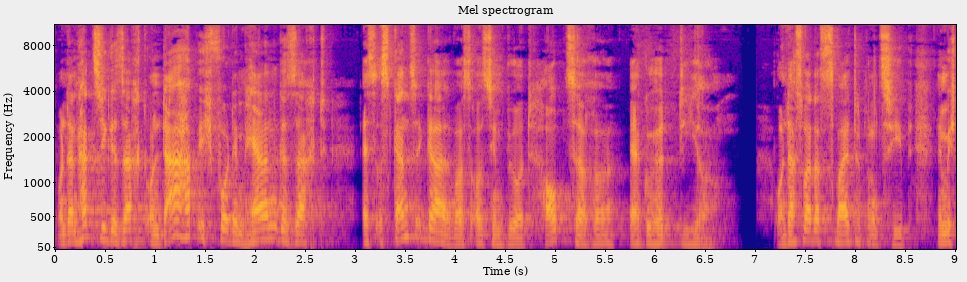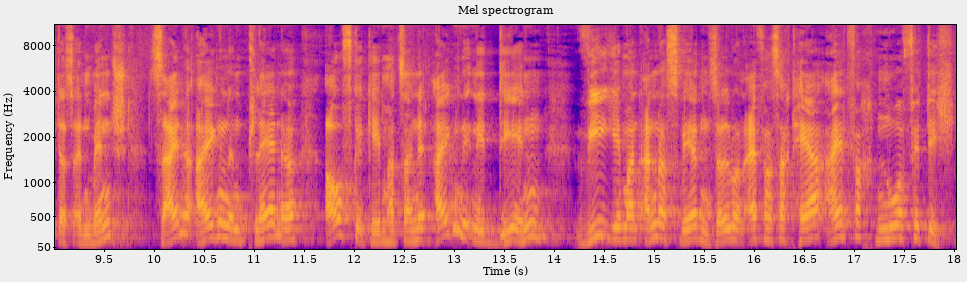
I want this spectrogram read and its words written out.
Und dann hat sie gesagt, und da habe ich vor dem Herrn gesagt, es ist ganz egal, was aus ihm wird. Hauptsache, er gehört dir. Und das war das zweite Prinzip, nämlich dass ein Mensch seine eigenen Pläne aufgegeben hat, seine eigenen Ideen, wie jemand anders werden soll und einfach sagt, Herr, einfach nur für dich.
